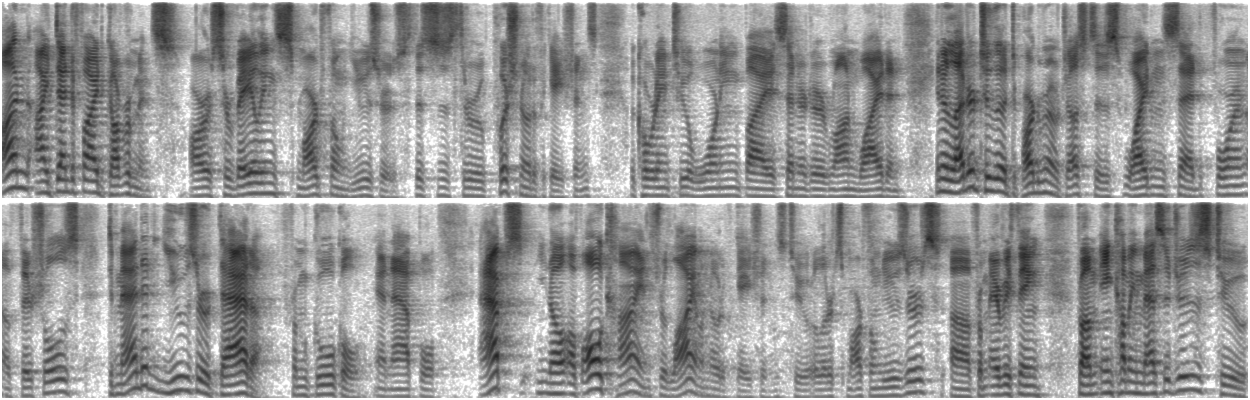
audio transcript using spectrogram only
unidentified governments are surveilling smartphone users. This is through push notifications, according to a warning by Senator Ron Wyden. In a letter to the Department of Justice, Wyden said foreign officials demanded user data from Google and Apple. Apps, you know, of all kinds rely on notifications to alert smartphone users, uh, from everything from incoming messages to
